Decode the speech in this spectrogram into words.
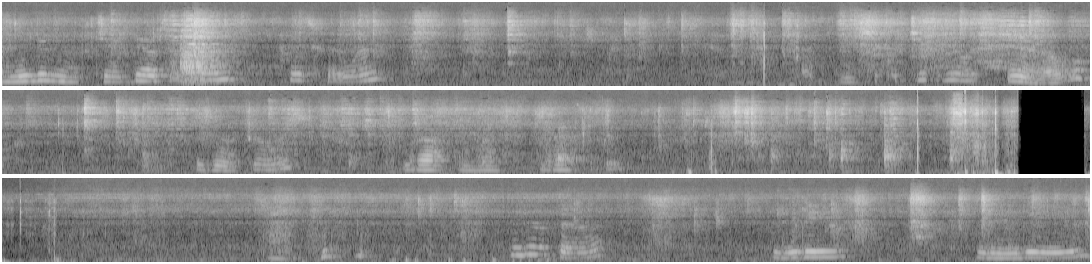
nu doen we de check. Dat is het dan. Dat is gewoon. Een supercheckje. Ja, ook. Is Bravo. Delta. Lady. Lady.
